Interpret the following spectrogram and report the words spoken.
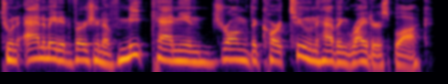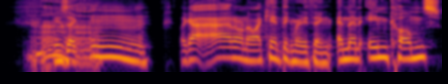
to an animated version of Meat Canyon drawing the cartoon having writer's block. And He's like, Ah. mm, like I, I don't know, I can't think of anything, and then in comes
